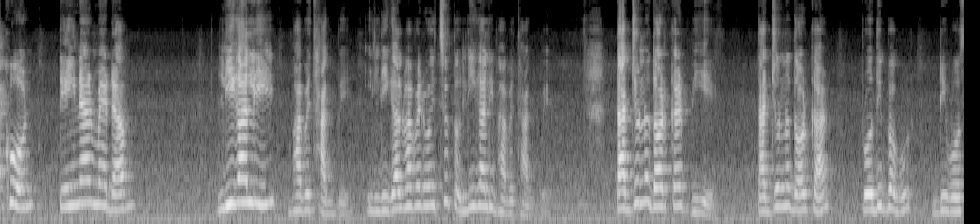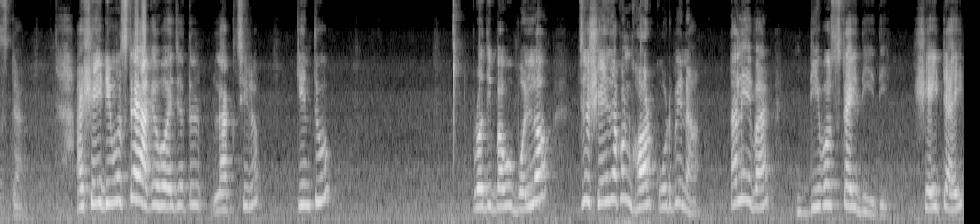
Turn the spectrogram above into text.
এখন টেইনার ম্যাডাম লিগালিভাবে থাকবে। ইলিগালভাবে রয়েছে তো লিগালিভাবে থাকবে। তার জন্য দরকার বিয়ে। তার জন্য দরকার প্রদীপবাবুর ডিভোর্সটা আর সেই ডিভোর্সটাই আগে হয়ে যেতে লাগছিল। কিন্তু প্রদীপবাবু বলল যে সে যখন ঘর করবে না, তাহলে এবার ডিভোর্সটাই দিয়ে দিই। সেইটাই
